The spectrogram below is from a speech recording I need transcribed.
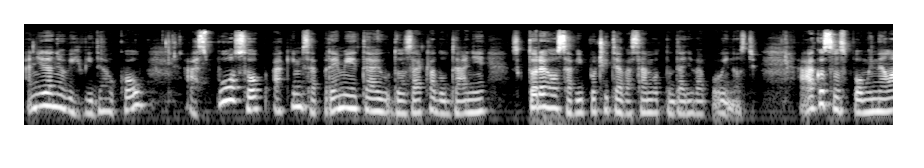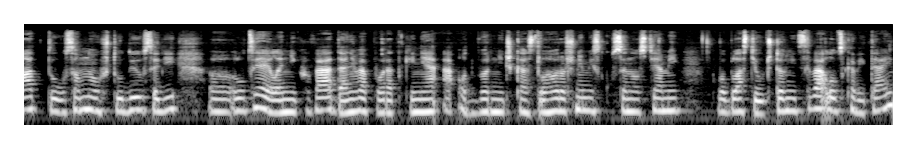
a nedaňových výdavkov a spôsob, akým sa premietajú do základu dane, z ktorého sa vypočítava samotná daňová povinnosť. A ako som spomínala, tu so mnou v štúdiu sedí e, Lucia Jeleníková, daňová poradkynia a odborníčka s dlhoročnými skúsenostiami v oblasti účtovníctva. Ľudská, vitaj.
